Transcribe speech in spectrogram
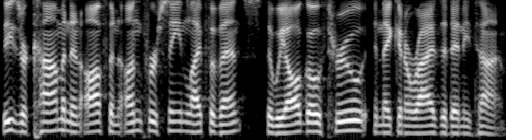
These are common and often unforeseen life events that we all go through and they can arise at any time.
